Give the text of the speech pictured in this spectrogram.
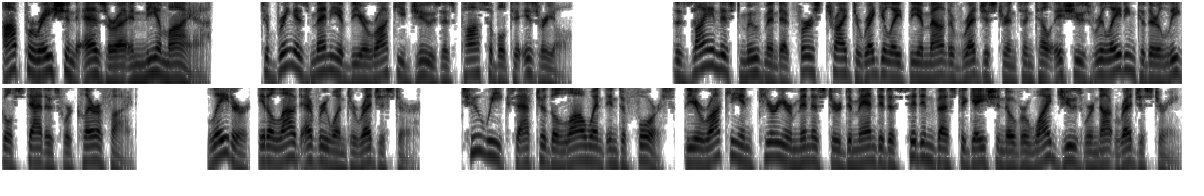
Operation Ezra and Nehemiah to bring as many of the Iraqi Jews as possible to Israel. The Zionist movement at first tried to regulate the amount of registrants until issues relating to their legal status were clarified. Later, it allowed everyone to register. Two weeks after the law went into force, the Iraqi interior minister demanded a sit investigation over why Jews were not registering.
